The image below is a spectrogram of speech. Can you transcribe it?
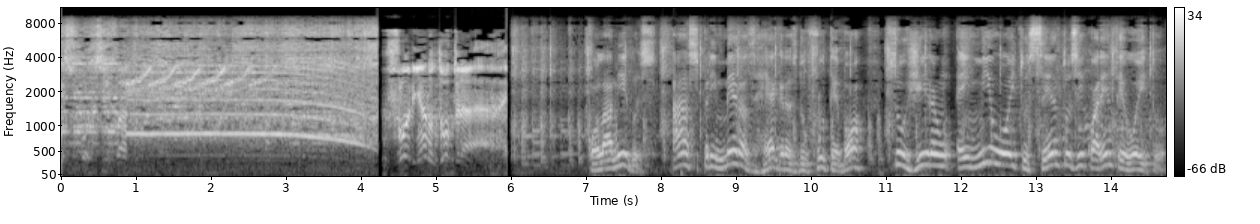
Esportiva. Floriano Dutra. Olá, amigos! As primeiras regras do futebol surgiram em 1848,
